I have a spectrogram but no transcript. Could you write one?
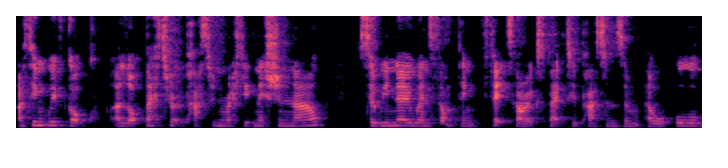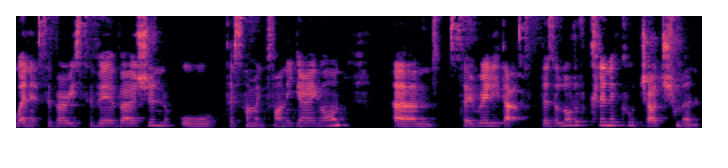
I think we've got a lot better at pattern recognition now. So we know when something fits our expected patterns and, or, or, when it's a very severe version or there's something funny going on. Um, so really that's there's a lot of clinical judgment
